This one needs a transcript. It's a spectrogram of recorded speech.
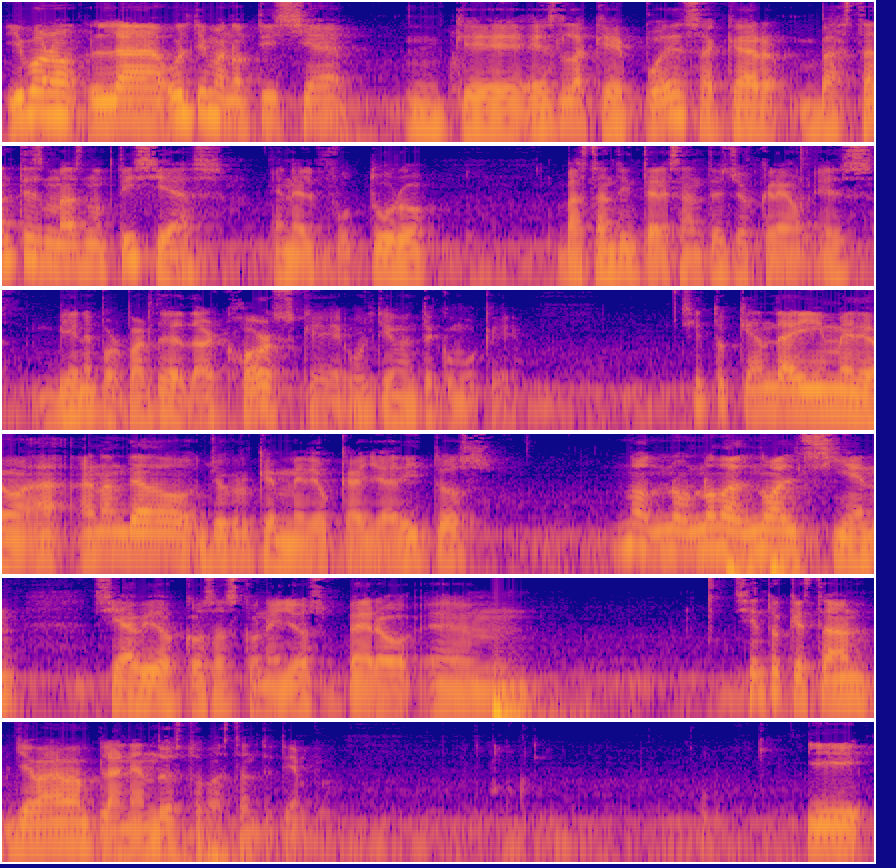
Y bueno, la última noticia, mm, que es la que puede sacar bastantes más noticias en el futuro, bastante interesantes yo creo, es viene por parte de Dark Horse, que últimamente como que siento que anda ahí medio, han andado yo creo que medio calladitos, no, no, no, no al 100, sí ha habido cosas con ellos, pero em, siento que estaban, llevaban planeando esto bastante tiempo. Y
